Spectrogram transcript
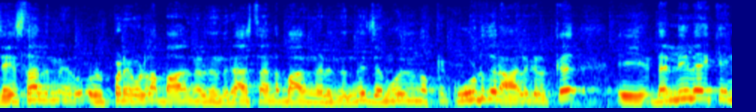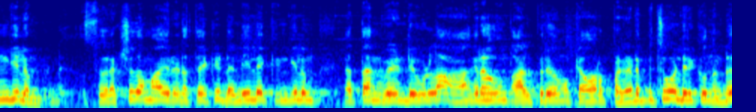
ജയ്സാൽമീർ ഉൾപ്പെടെയുള്ള ഭാഗങ്ങളിൽ നിന്ന് രാജസ്ഥാന്റെ ഭാഗങ്ങളിൽ നിന്ന് ജമ്മുവിൽ നിന്നൊക്കെ കൂടുതൽ ആളുകൾക്ക് ഈ ഡൽഹിയിലേക്കെങ്കിലും സുരക്ഷിതമായ ഒരിടത്തേക്ക് ഡൽഹിയിലേക്കെങ്കിലും എത്താൻ വേണ്ടിയുള്ള ആഗ്രഹവും താല്പര്യവും ഒക്കെ അവർ പ്രകടിപ്പിച്ചുകൊണ്ടിരിക്കുന്നുണ്ട്.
